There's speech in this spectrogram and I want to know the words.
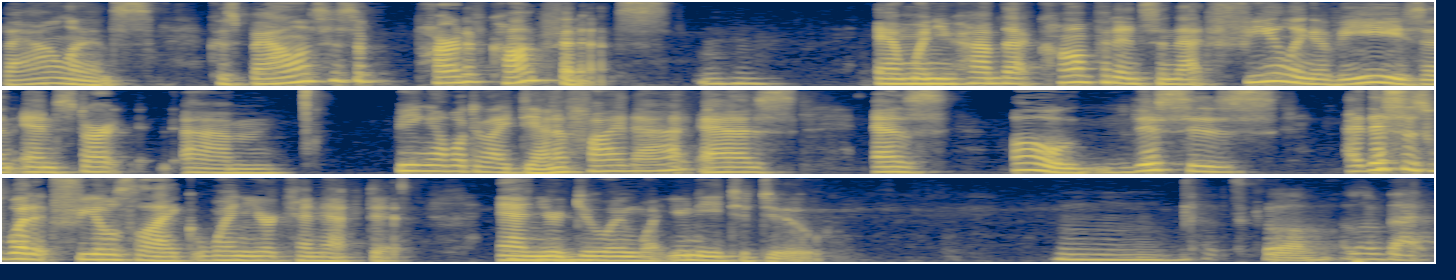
balance because balance is a part of confidence. Mhm. And when you have that confidence and that feeling of ease, and and start um, being able to identify that as as oh, this is this is what it feels like when you're connected and you're Mhm. doing what you need to do. Mm, cool. I love that.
